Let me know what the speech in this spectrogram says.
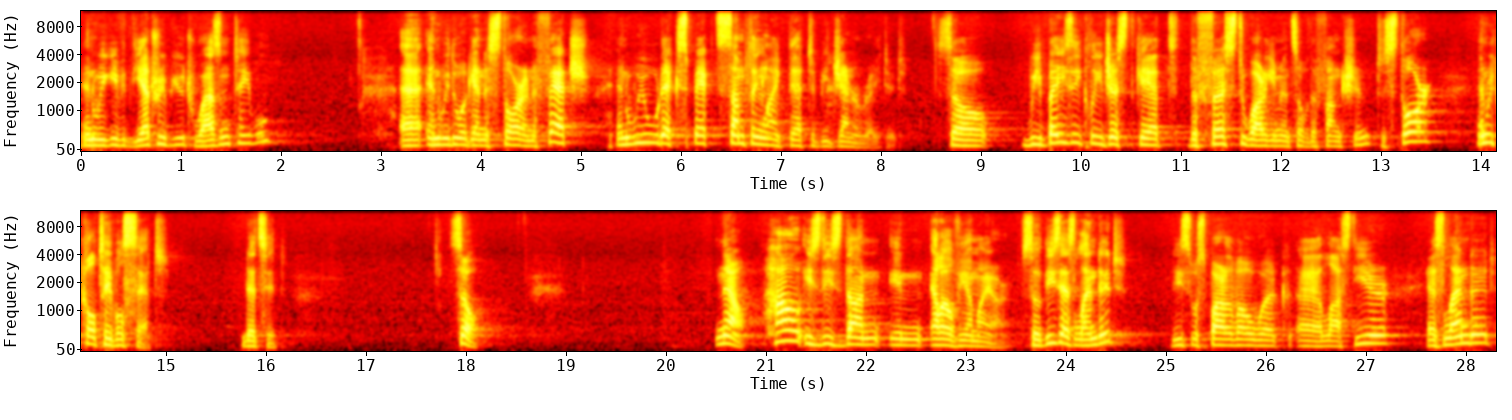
and we give it the attribute wasm table. Uh, and we do again a store and a fetch, and we would expect something like that to be generated. So we basically just get the first two arguments of the function to store, and we call table set. That's it. So now, how is this done in LLVMIR? So this has landed. This was part of our work uh, last year, has landed.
